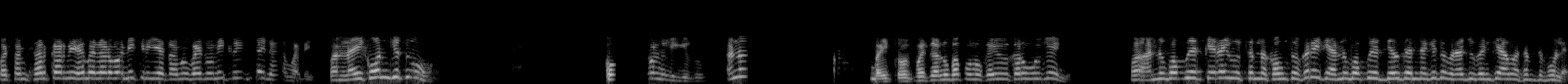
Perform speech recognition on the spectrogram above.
પણ તમે સરકારની સામે લડવા નીકળી ગયા તો અનુભાઈ તો નીકળી જ જાય ને એમાંથી પણ નહીં કોણ કીધું કોણ લઈ કીધું ભાઈ તો પછી અનુબાપુ નું કયું કરવું જોઈએ ને? પણ અનુપપુએ જ કહેવાયું તમને કહું તો ખરી કે અનુપપુએ જ ને કીધું રાજુભાઈ કે આવા શબ્દ બોલે.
